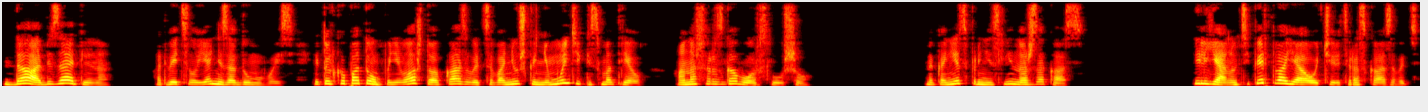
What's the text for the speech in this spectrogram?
«Да, обязательно», — ответила я, не задумываясь, и только потом поняла, что, оказывается, Ванюшка не мультики смотрел, а наш разговор слушал. Наконец принесли наш заказ. «Илья, ну теперь твоя очередь рассказывать».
